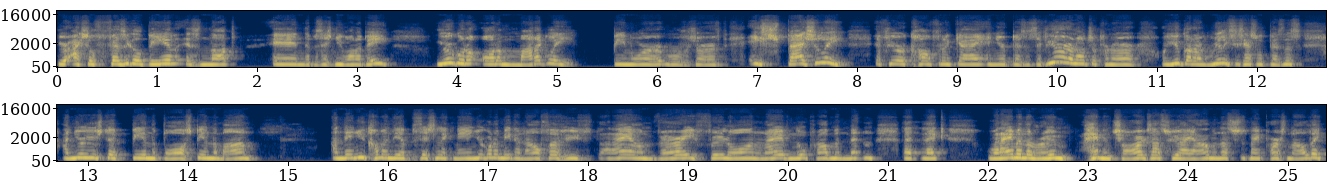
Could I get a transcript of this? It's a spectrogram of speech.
your actual physical being is not in the position you want to be, you're going to automatically be more reserved, especially if you're a confident guy in your business. If you're an entrepreneur or you've got a really successful business and you're used to being the boss, being the man, and then you come into a position like me and you're going to meet an alpha who's and i am very full on and i have no problem admitting that like when i'm in the room i'm in charge that's who i am and that's just my personality.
